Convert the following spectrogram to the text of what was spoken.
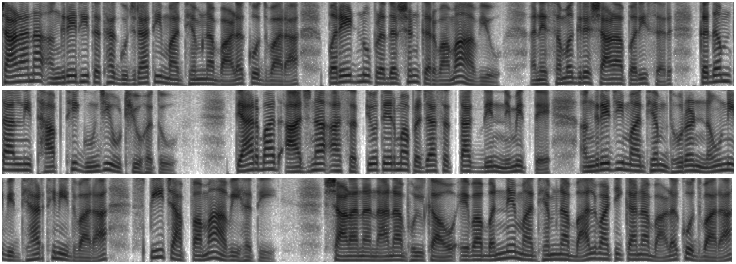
શાળાના અંગ્રેજી તથા ગુજરાતી માધ્યમના બાળકો દ્વારા પરેડનું પ્રદર્શન કરવામાં આવ્યું અને સમગ્ર શાળા પરિસર કદમતાલની થાપથી ગૂંજી ઉઠ્યું હતું. ત્યારબાદ આજના આ સત્યોતેરમાં પ્રજાસત્તાક દિન નિમિત્તે અંગ્રેજી માધ્યમ ધોરણ નવની વિદ્યાર્થીની દ્વારા સ્પીચ આપવામાં આવી હતી. શાળાના નાના ભૂલકાઓ એવા બંને માધ્યમના બાલવાટિકાના બાળકો દ્વારા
